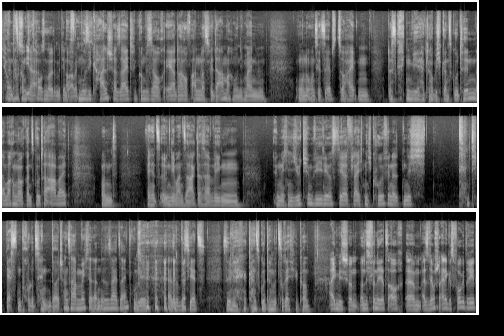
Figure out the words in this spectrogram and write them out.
Ja, Dann hast du eh ja tausend Leute, mit denen du arbeitest. Auf musikalischer Seite kommt es ja auch eher darauf an, was wir da machen. Und ich meine, ohne uns jetzt selbst zu hypen, das kriegen wir ja, glaube ich, ganz gut hin. Da machen wir auch ganz gute Arbeit. Und wenn jetzt irgendjemand sagt, dass er wegen irgendwelchen YouTube-Videos, die er vielleicht nicht cool findet, nicht die besten Produzenten Deutschlands haben möchte, dann ist es halt sein Problem. Also bis jetzt sind wir ganz gut damit zurechtgekommen. Eigentlich schon. Und ich finde jetzt auch, ähm, also wir haben schon einiges vorgedreht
